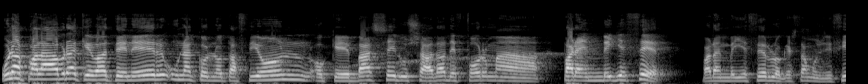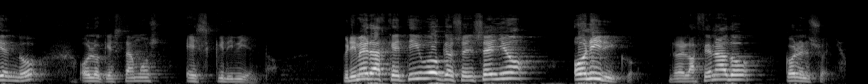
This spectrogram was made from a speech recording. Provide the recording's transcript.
Una palabra que va a tener una connotación o que va a ser usada de forma para embellecer, para embellecer lo que estamos diciendo o lo que estamos escribiendo. Primer adjetivo que os enseño, onírico, relacionado con el sueño.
